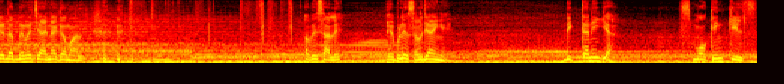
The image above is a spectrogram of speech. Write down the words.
के डब्बे में चाइना का माल। अबे साले फेफड़े सड़ जाएँगे। दिखता नहीं क्या? स्मोकिंग किल्स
